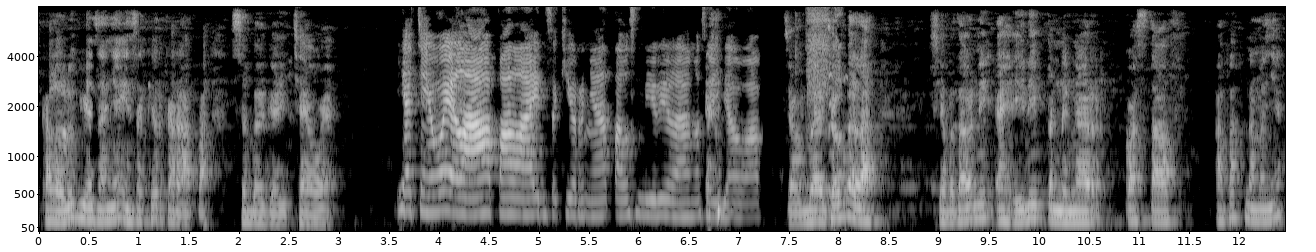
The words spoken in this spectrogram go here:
kalau lu biasanya insecure karena apa sebagai cewek ya cewek lah, apalah insecure-nya. Tahu sendiri lah, nggak usah dijawab. coba cobalah siapa tahu nih eh ini pendengar kostaf apa namanya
